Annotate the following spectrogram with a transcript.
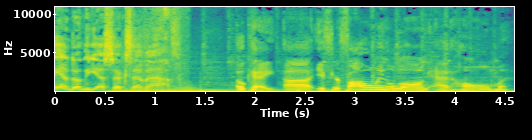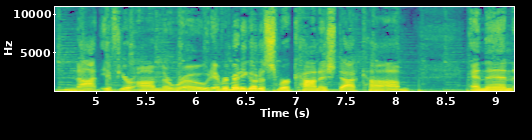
and on the SXM app. Okay, uh, if you're following along at home, not if you're on the road, everybody go to smerconish.com. And then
